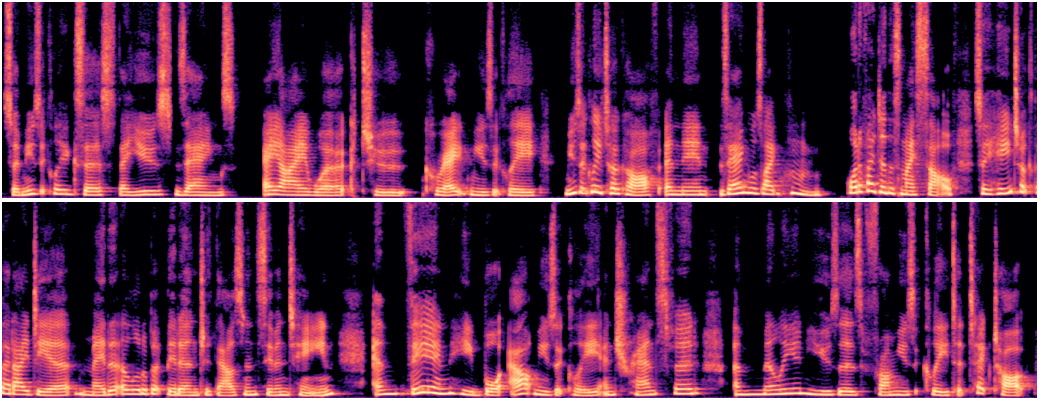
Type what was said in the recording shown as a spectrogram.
So Musical.ly exists. They used Zhang's AI work to create Musical.ly. Musical.ly took off and then Zhang was like, hmm, what if I did this myself? So he took that idea, made it a little bit better in 2017, and then he bought out Musical.ly and transferred a million users from Musical.ly to TikTok.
